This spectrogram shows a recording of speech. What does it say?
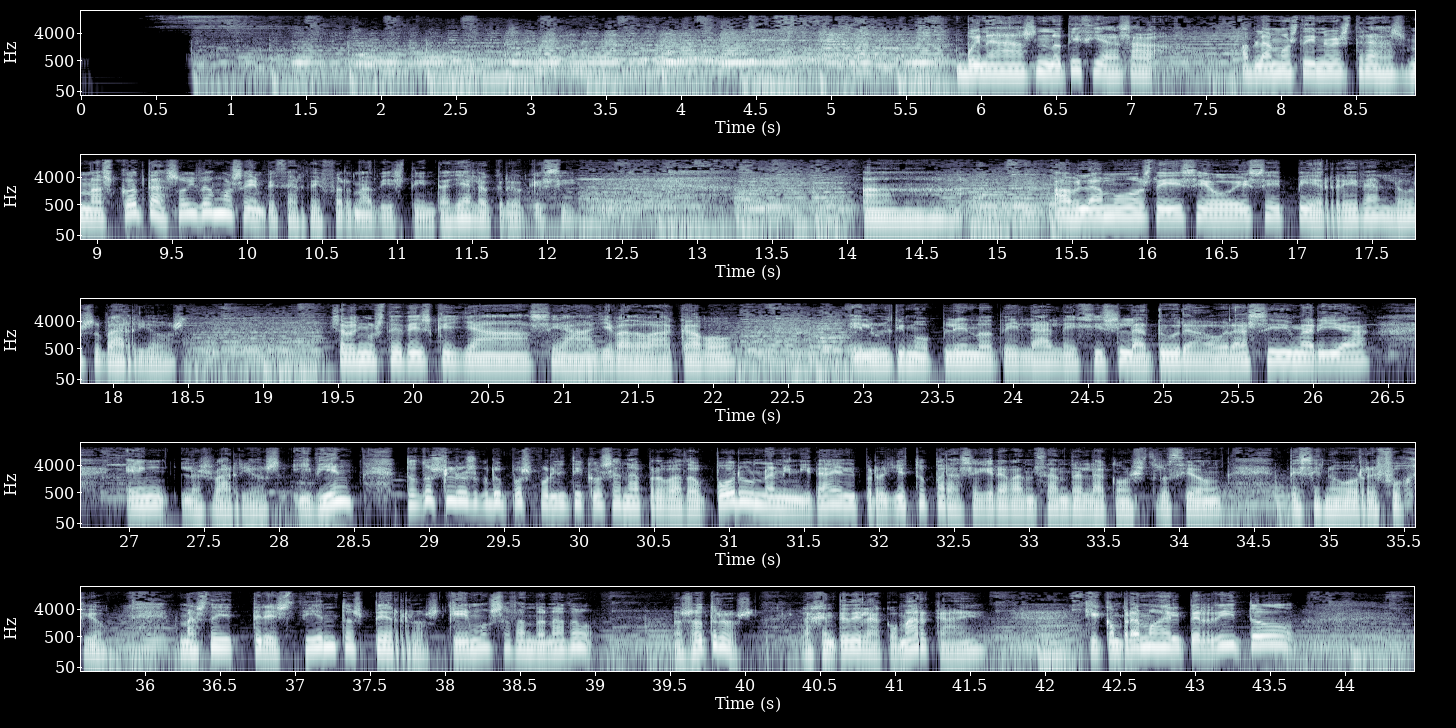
Buenas noticias. Ah, Hablamos de nuestras mascotas. Hoy vamos a empezar de forma distinta, ya lo creo que sí. Ah, hablamos de SOS Perrera Los Barrios. Saben ustedes que ya se ha llevado a cabo el último pleno de la legislatura. Ahora sí, María en los barrios. Y bien, todos los grupos políticos han aprobado por unanimidad el proyecto para seguir avanzando en la construcción de ese nuevo refugio. Más de 300 perros que hemos abandonado nosotros, la gente de la comarca, ¿eh? que compramos el perrito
